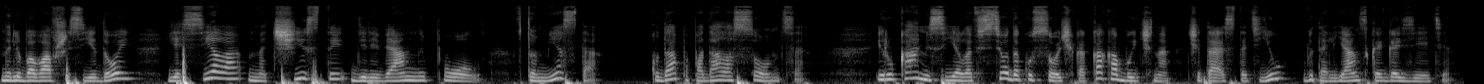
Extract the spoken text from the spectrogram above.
налюбовавшись едой, я села на чистый деревянный пол, в то место, куда попадало солнце, и руками съела все до кусочка, как обычно, читая статью в итальянской газете –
